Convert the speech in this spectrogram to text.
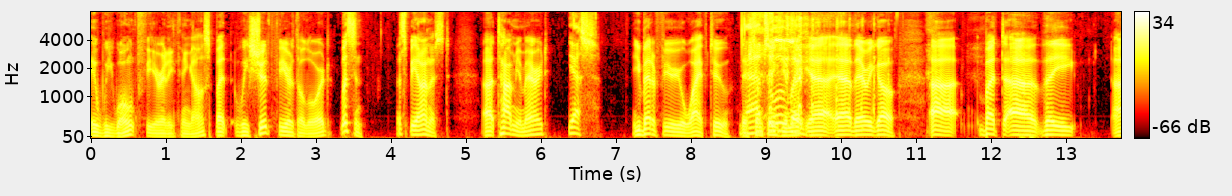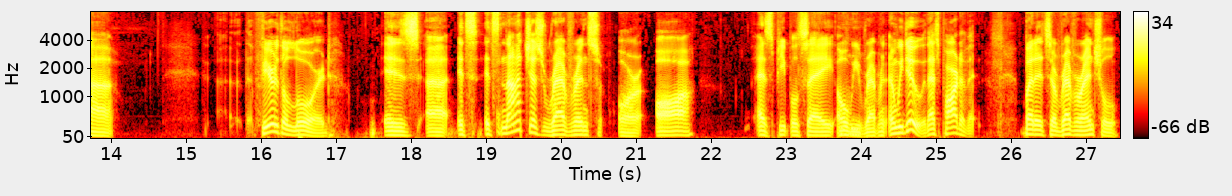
we won't fear anything else, but we should fear the Lord. Listen, let's be honest. Uh, Tom, you married? Yes. You better fear your wife too. There's some things you might. Yeah, yeah. There we go. Uh, but uh, the uh, fear of the Lord is uh, it's it's not just reverence or awe, as people say. Oh, we reverence, and we do. That's part of it. But it's a reverential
